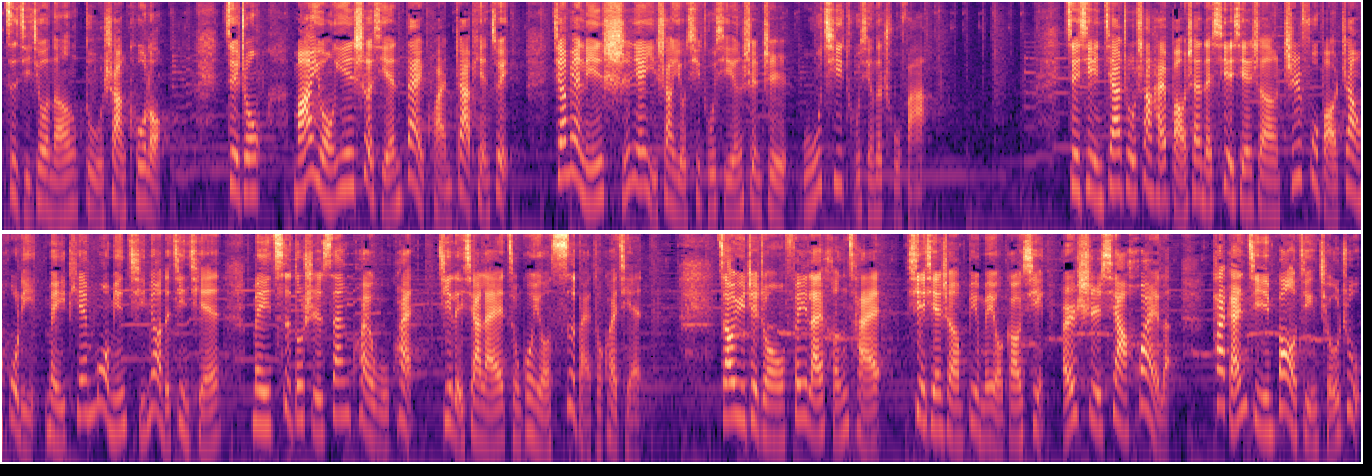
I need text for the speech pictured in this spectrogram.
自己就能堵上窟窿。最终，马勇因涉嫌贷款诈骗罪，将面临十年以上有期徒刑，甚至无期徒刑的处罚。最近，家住上海宝山的谢先生，支付宝账户里每天莫名其妙的进钱，每次都是三块五块，积累下来总共有四百多块钱。遭遇这种飞来横财，谢先生并没有高兴，而是吓坏了。他赶紧报警求助，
